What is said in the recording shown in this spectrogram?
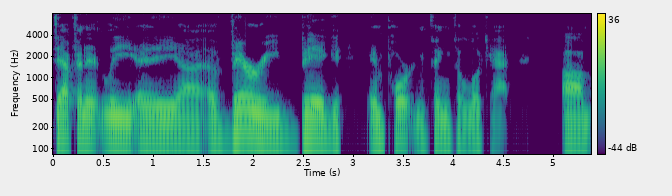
definitely a uh, a very big important thing to look at. Um,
